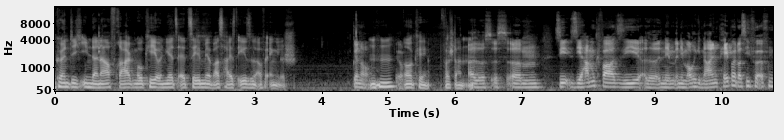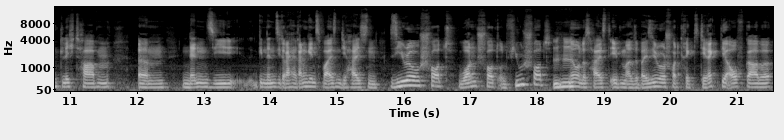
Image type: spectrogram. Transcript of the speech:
könnte ich ihn danach fragen, okay, und jetzt erzähl mir, was heißt Esel auf Englisch. Genau. Mhm, ja. Okay, verstanden. Also es ist, ähm, sie, sie haben quasi, also in dem, in dem originalen Paper, das sie veröffentlicht haben, ähm, nennen, sie, nennen sie drei Herangehensweisen, die heißen Zero Shot, One Shot und Few Shot. Mhm. Ne? Und das heißt eben, also bei Zero Shot kriegt es direkt die Aufgabe,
